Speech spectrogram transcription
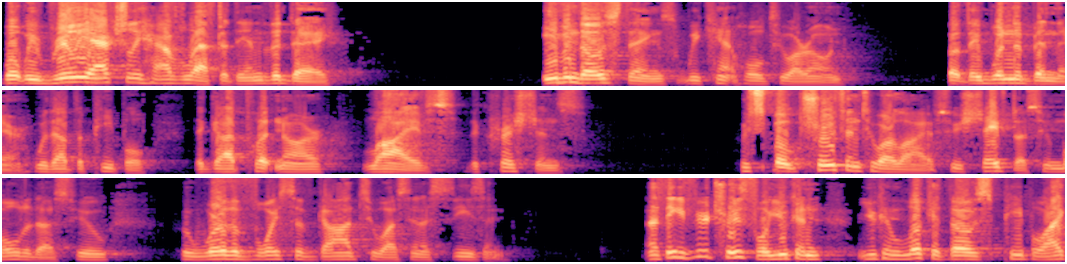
what we really actually have left at the end of the day, even those things we can't hold to our own. But they wouldn't have been there without the people that God put in our lives, the Christians, who spoke truth into our lives, who shaped us, who molded us, who, who were the voice of God to us in a season. And I think if you're truthful, you can, you can look at those people. I,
